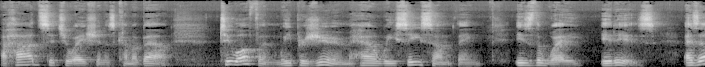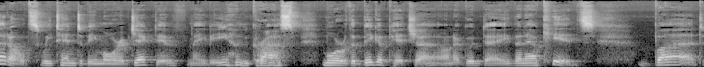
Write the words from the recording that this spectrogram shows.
a hard situation has come about. Too often, we presume how we see something is the way it is. As adults, we tend to be more objective, maybe, and grasp more of the bigger picture on a good day than our kids. But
